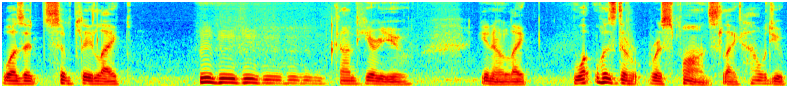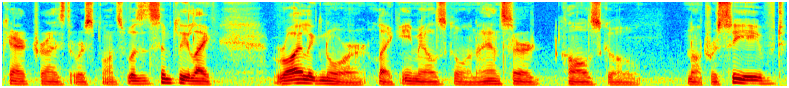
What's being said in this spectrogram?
was it simply like, hmm, hmm, hmm, can't hear you? You know, like what was the response? Like, how would you characterize the response? Was it simply like royal ignore, like emails go unanswered, calls go not received?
